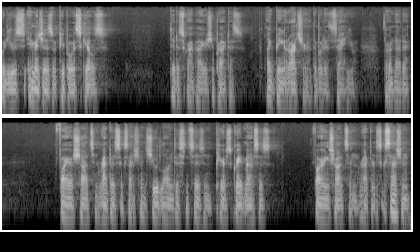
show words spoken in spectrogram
would use images of people with skills to describe how you should practice. Like being an archer, the Buddha would say, you learn how to fire shots in rapid succession, shoot long distances, and pierce great masses firing shots in rapid succession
